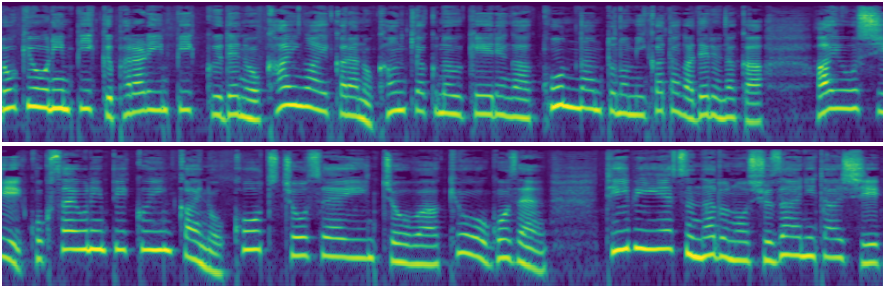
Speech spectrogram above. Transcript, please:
東京オリンピック・パラリンピックでの海外からの観客の受け入れが困難との見方が出る中、IOC 国際オリンピック委員会のコーツ調整委員長は今日午前、TBS などの取材に対し、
